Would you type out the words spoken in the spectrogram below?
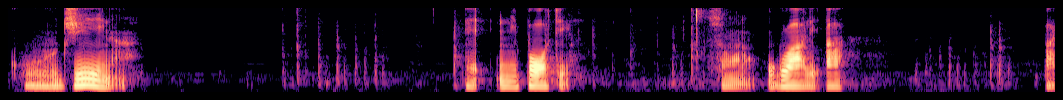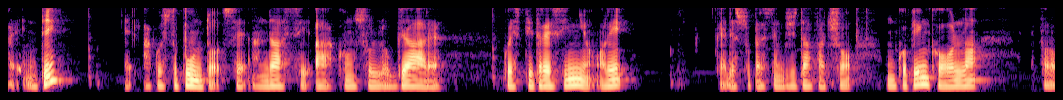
cugina e nipoti sono uguali a parenti e a questo punto se andassi a consolloggare questi tre signori che adesso per semplicità faccio un copia e incolla farò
